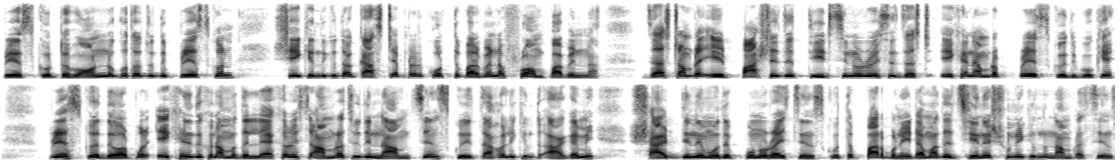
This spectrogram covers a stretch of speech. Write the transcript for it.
প্রেস করতে হবে। অন্য কোথাও যদি প্রেস করেন সেই কিন্তু কিন্তু কাজটি আপনারা করতে পারবেন না ফর্ম পাবেন না। জাস্ট আমরা এর পাশে যে তীর চিহ্ন রয়েছে জাস্ট এখানে আমরা প্রেস করে দেবো ওকে প্রেস করে দেওয়ার পর এখানে দেখুন আমাদের লেখা রয়েছে, আমরা যদি নাম চেঞ্জ করি, তাহলে কিন্তু আগামী ষাট দিনের মধ্যে পুনরায় চেঞ্জ করতে পারব না। এটা আমাদের জেনে শুনে কিন্তু নামটা চেঞ্জ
